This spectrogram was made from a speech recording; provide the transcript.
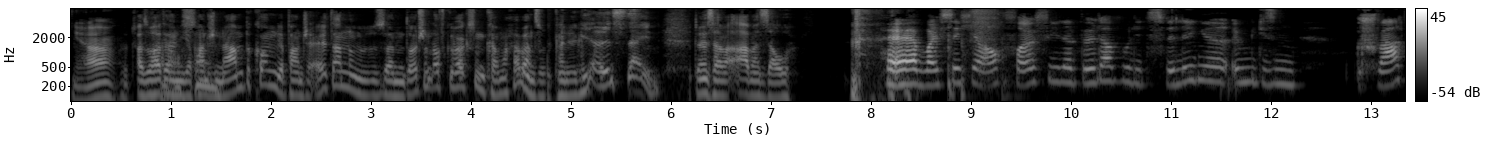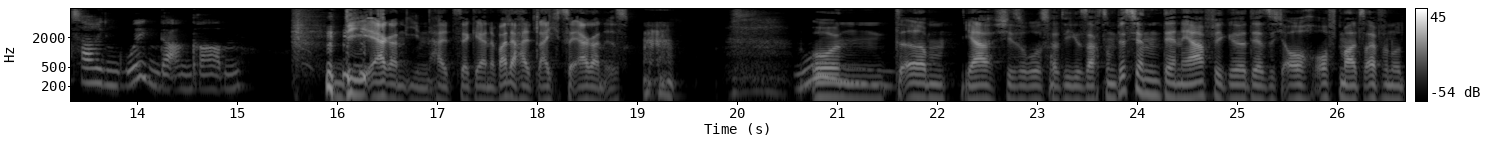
Ja, gut. Also hat er einen japanischen sein. Namen bekommen, japanische Eltern und ist dann in Deutschland aufgewachsen und kam nach Japan zurück. Kann ja alles sein. Dann ist er aber armer Sau. Hä, weil ich sehe ja auch voll viele Bilder, wo die Zwillinge irgendwie diesen schwarzhaarigen Ruhigen da angraben. Die ärgern ihn halt sehr gerne, weil er halt leicht zu ärgern ist. Und ähm, ja, Shizuru ist halt, wie gesagt, so ein bisschen der Nervige, der sich auch oftmals einfach nur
